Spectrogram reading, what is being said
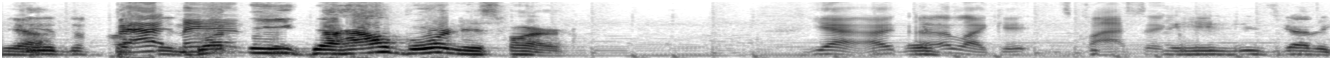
Yeah. Dude, the Batman. But the, the Hal Jordan is fire. Yeah, I, I like it. It's classic. He, he's got a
